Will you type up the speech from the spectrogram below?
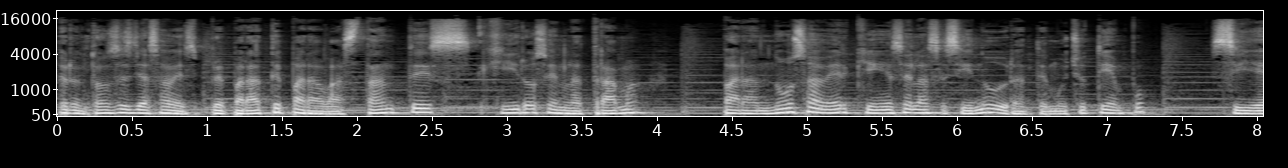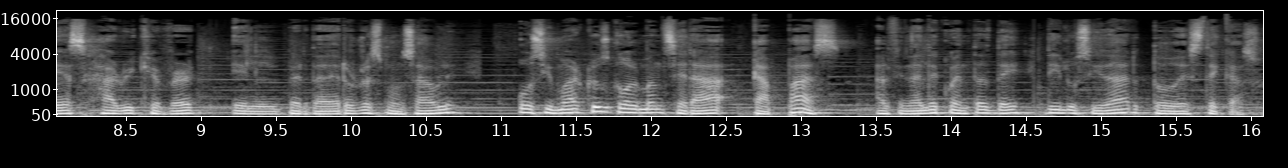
Pero entonces ya sabes, prepárate para bastantes giros en la trama, para no saber quién es el asesino durante mucho tiempo, si es Harry Kevert el verdadero responsable, o si Marcus Goldman será capaz al final de cuentas de dilucidar todo este caso.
